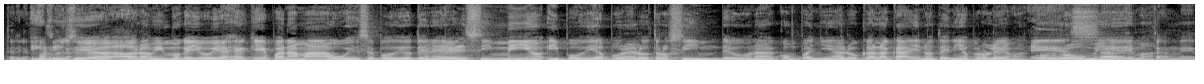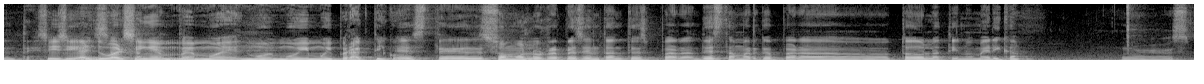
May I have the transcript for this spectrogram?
telefónica. Inclusive ahora mismo que yo viajé aquí a Panamá, hubiese podido tener el SIM mío y podía poner otro SIM de una compañía local acá y no tenía problemas con roaming y demás. Exactamente. Sí, sí, el Dual SIM es, muy, muy, muy, práctico. Este, somos los representantes para, de esta marca para toda Latinoamérica. Es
